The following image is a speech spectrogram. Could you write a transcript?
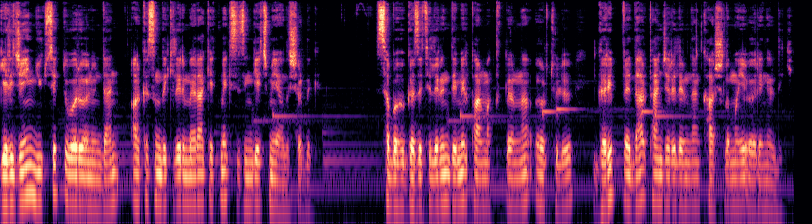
Geleceğin yüksek duvarı önünden arkasındakileri merak etmeksizin geçmeye alışırdık. Sabahı gazetelerin demir parmaklıklarına örtülü, garip ve dar pencerelerinden karşılamayı öğrenirdik.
